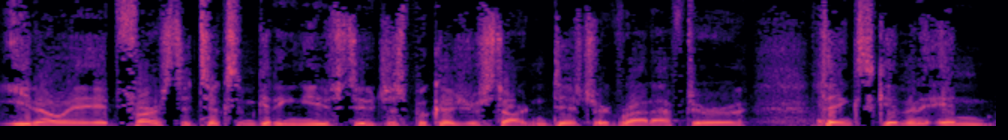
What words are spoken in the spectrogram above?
you know at first it took some getting used to, just because you're starting district right after Thanksgiving, and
